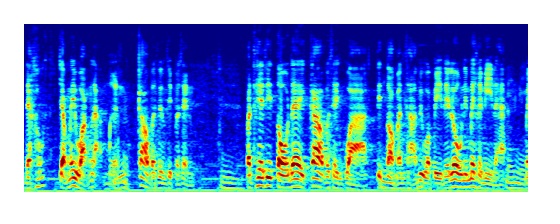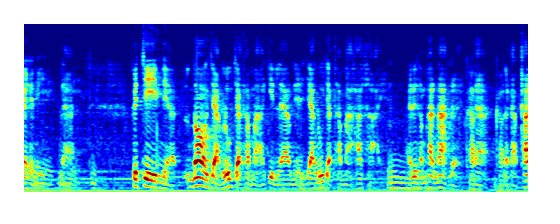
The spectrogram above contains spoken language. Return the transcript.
แต่เขาจะไม่หวังละเหมือน 9% 10%ประเทศที่โตได้ 9%กว่า ติดต่อกัน3ปีกว่าปีในโลกนี้ไม่เคยมีนะฮะไม่มีไม่เคยมีนะฮะไม่มีคือจีนเนี่ยนอกจากรู้จักทำมาหากินแล้วเนี่ยยังรู้จักทำมาค้าขาย อันนี้สำคัญมากเลยครับนะครับนะครับค้า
